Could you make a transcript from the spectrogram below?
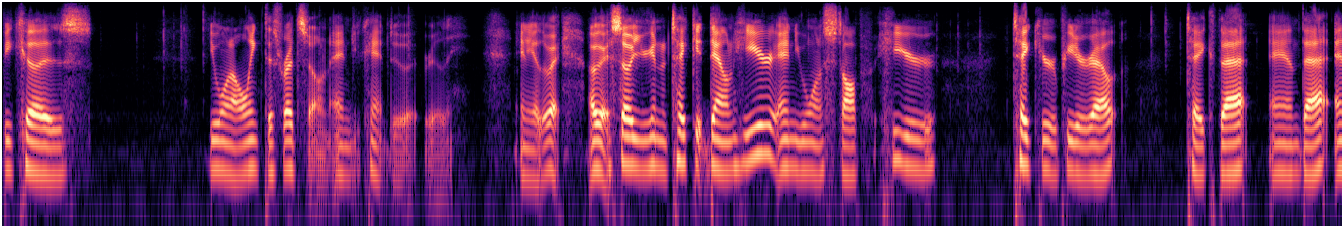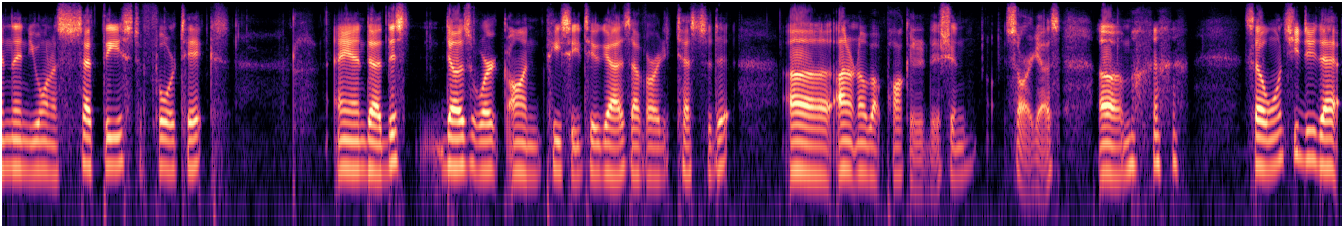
because you want to link this redstone, and you can't do it really any other way. Okay, so you're going to take it down here, and you want to stop here, take your repeater out, take that and that, and then you want to set these to four ticks and uh, this does work on PC too, guys. I've already tested it. Uh, I don't know about Pocket Edition. Sorry, guys. Um, so once you do that,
